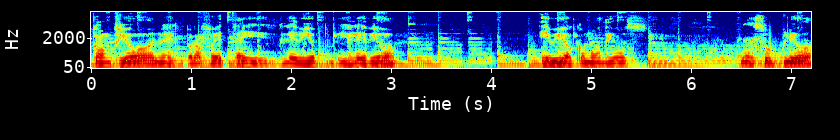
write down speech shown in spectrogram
confió en el profeta y le dio y le dio y vio como Dios le suplió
